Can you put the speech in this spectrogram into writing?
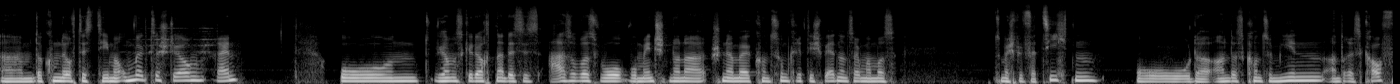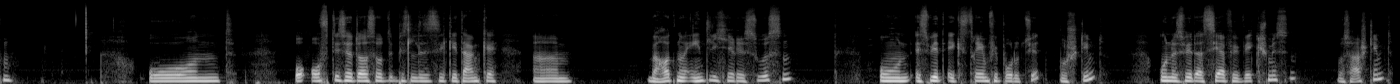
ähm, da kommt ja oft das Thema Umweltzerstörung rein. Und wir haben uns gedacht, na, das ist auch sowas, wo, wo Menschen dann auch schnell mal konsumkritisch werden und sagen, man muss zum Beispiel verzichten oder anders konsumieren, anderes kaufen. Und oft ist ja da so ein bisschen dieser Gedanke, ähm, man hat nur endliche Ressourcen und es wird extrem viel produziert, was stimmt. Und es wird auch sehr viel weggeschmissen, was auch stimmt.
